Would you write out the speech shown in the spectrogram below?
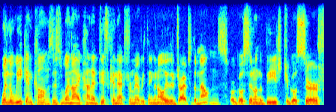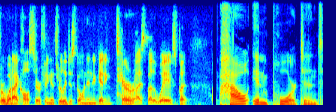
when the weekend comes is when I kind of disconnect from everything and I'll either drive to the mountains or go sit on the beach or go surf or what I call surfing. It's really just going in and getting terrorized by the waves. But how important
